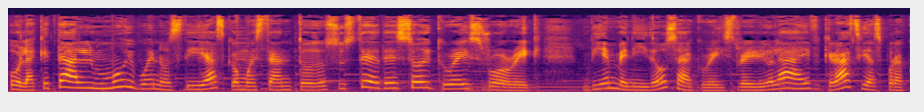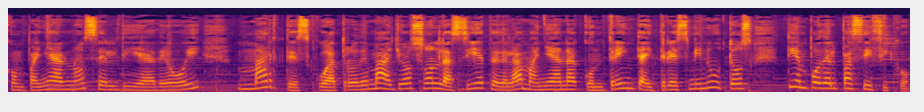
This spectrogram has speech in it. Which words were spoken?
Hola, ¿qué tal? Muy buenos días, ¿cómo están todos ustedes? Soy Grace Rorick. Bienvenidos a Grace Radio Live. Gracias por acompañarnos el día de hoy, martes 4 de mayo. Son las 7 de la mañana con 33 minutos, tiempo del Pacífico.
